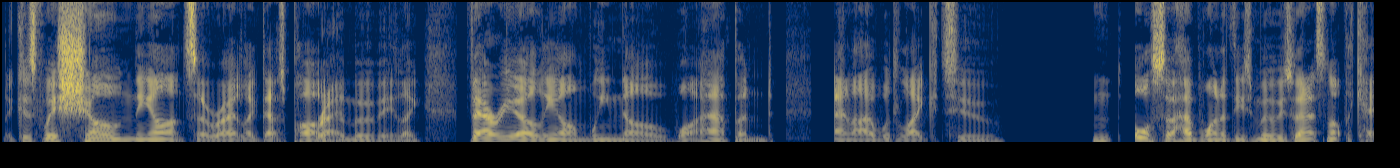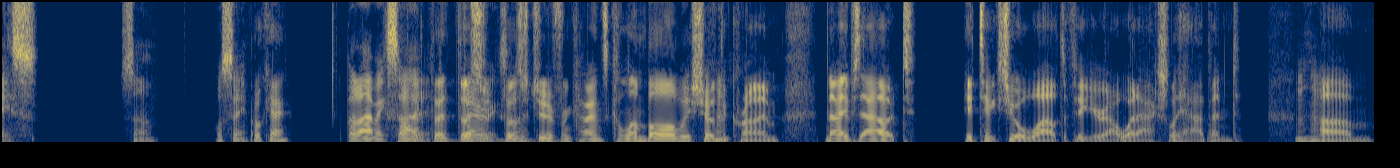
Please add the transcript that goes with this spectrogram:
because we're shown the answer, right? Like that's part of the movie. Like very early on, we know what happened, and I would like to also have one of these movies where that's not the case. So we'll see. okay. But I'm excited. Th- those Very are those are two different kinds. Columbo always showed Mhm. the crime. Knives Out. It takes you a while to figure out what actually happened. Mhm. Um,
